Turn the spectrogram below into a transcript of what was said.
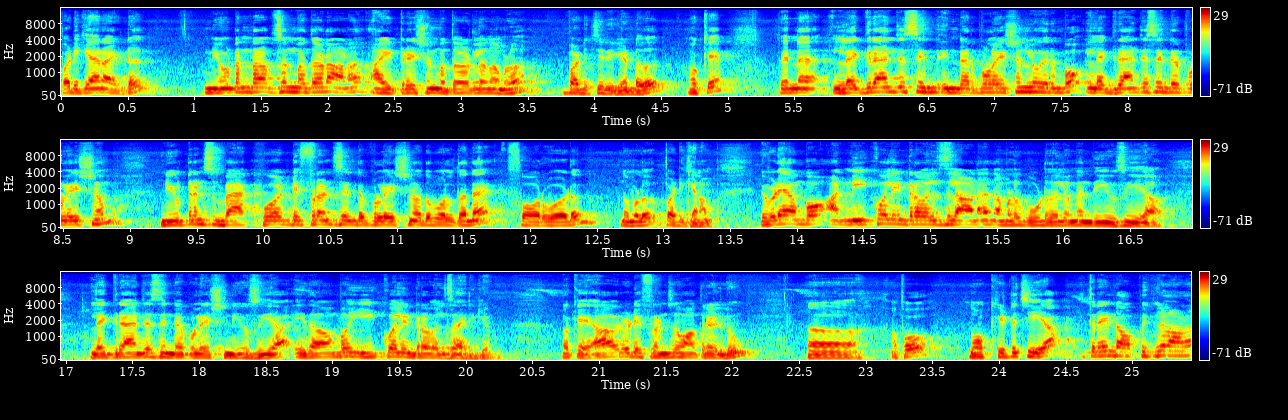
പഠിക്കാനായിട്ട്. ന്യൂട്ടൺ റാപ്സൺ മെത്തേഡാണ് ഐട്രേഷൻ മെത്തേഡിൽ നമ്മൾ പഠിച്ചിരിക്കേണ്ടത്. ഓക്കെ പിന്നെ ലെഗ്രാഞ്ചസ് ഇൻ ഇന്റർപൊളേഷനിൽ വരുമ്പോൾ ലെഗ്രാഞ്ചസ് ഇന്റർപൊളേഷനും ന്യൂട്ടൺസ് ബാക്ക്വേർഡ് ഡിഫറൻസ് ഇന്റർപൊളേഷനും അതുപോലെ തന്നെ ഫോർവേഡും നമ്മൾ പഠിക്കണം. ഇവിടെ ആകുമ്പോൾ അൺഈക്വൽ ഇന്റർവെൽസിലാണ് നമ്മൾ കൂടുതലും എന്ത് യൂസ് ചെയ്യുക ലെഗ്രാഞ്ചസ് ഇന്റർപൊളേഷൻ യൂസ് ചെയ്യുക ഇതാകുമ്പോൾ ഈക്വൽ ഇന്റർവെൽസ് ആയിരിക്കും. ഓക്കെ ആ ഒരു ഡിഫറൻസ് മാത്രമേ ഉള്ളൂ. അപ്പോൾ നോക്കിയിട്ട് ചെയ്യാം. ഇത്രയും ടോപ്പിക്കുകളാണ്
